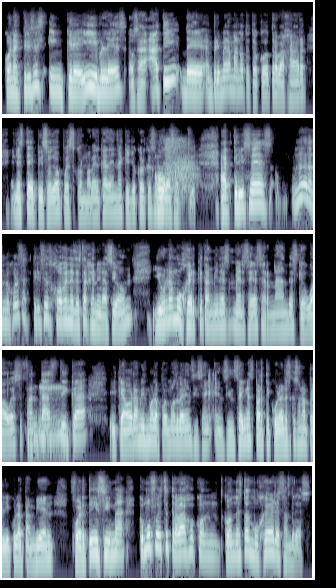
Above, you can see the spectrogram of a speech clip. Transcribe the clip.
con actrices increíbles. O sea, a ti de, en primera mano te tocó trabajar en este episodio pues con Mabel Cadena, que yo creo que es una de las actrices, una de las mejores actrices jóvenes de esta generación y una mujer que también es Mercedes Hernández, que wow, es fantástica y que ahora mismo la podemos ver en, en Sin Señas Particulares, que es una película también fuertísima. ¿Cómo fue este trabajo con con estas mujeres, Andrés?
